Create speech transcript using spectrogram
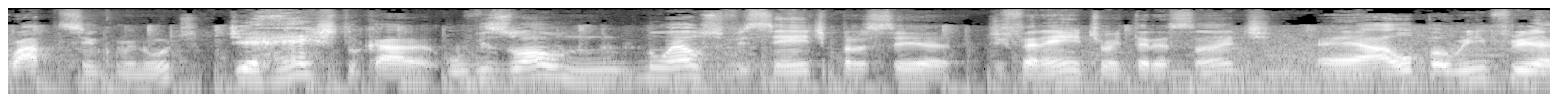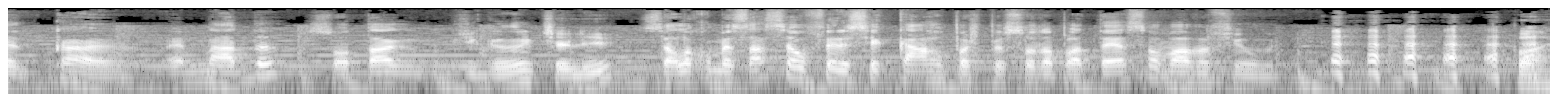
4, 5 minutos. De resto, cara, o visual não é o suficiente pra ser diferente ou interessante. É, a Oprah Winfrey, é, cara, é nada, só tá gigante ali. Se ela começasse a oferecer carro pras pessoas da plateia, salvava o filme. Pô,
